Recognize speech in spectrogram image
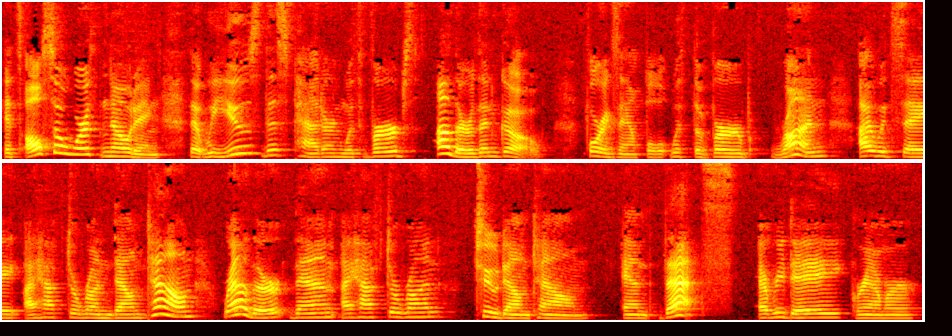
It's also worth noting that we use this pattern with verbs other than go. For example, with the verb run, I would say I have to run downtown rather than I have to run to downtown. And that's everyday grammar.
